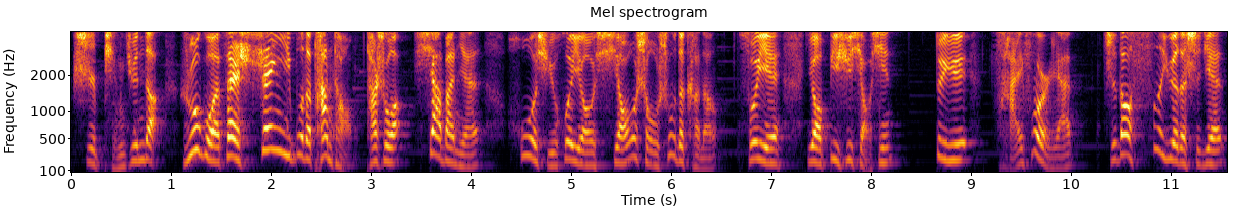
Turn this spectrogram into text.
是平均的。如果再深一步的探讨，他说下半年或许会有小手术的可能，所以要必须小心。对于财富而言，直到四月的时间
